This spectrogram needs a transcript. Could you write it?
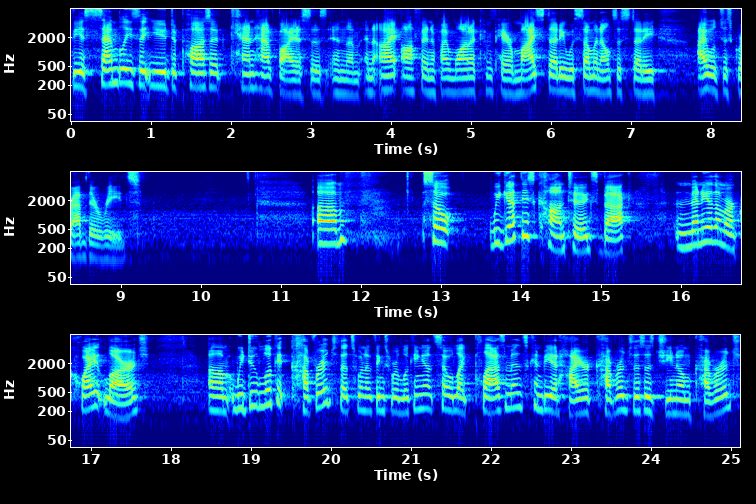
the assemblies that you deposit can have biases in them. And I often, if I want to compare my study with someone else's study, I will just grab their reads. Um, so we get these contigs back. Many of them are quite large. Um, we do look at coverage. That's one of the things we're looking at. So like plasmids can be at higher coverage. This is genome coverage.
